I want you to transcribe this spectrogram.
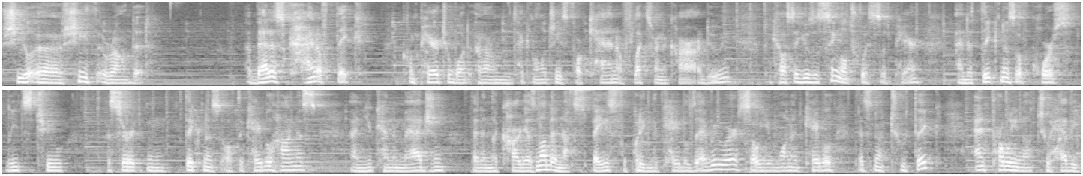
shield, uh, sheath around it. That is kind of thick compared to what um, technologies for CAN or Flex in a car are doing because they use a single twisted pair and the thickness of course leads to a certain thickness of the cable harness and you can imagine that in the car there's not enough space for putting the cables everywhere so you want a cable that's not too thick and probably not too heavy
